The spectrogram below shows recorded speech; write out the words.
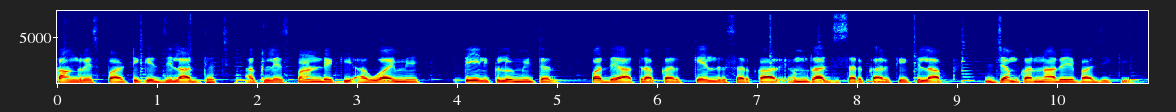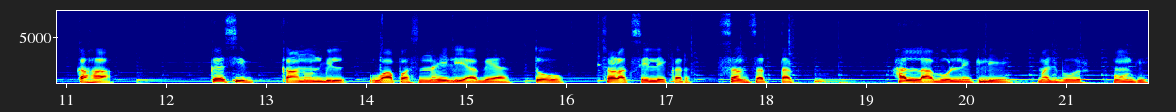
कांग्रेस पार्टी के जिला अध्यक्ष अखिलेश पांडे की अगुवाई में तीन किलोमीटर पद यात्रा कर केंद्र सरकार एवं राज्य सरकार के खिलाफ जमकर नारेबाजी की। कहा, कृषि कानून बिल वापस नहीं लिया गया तो सड़क से लेकर संसद तक हल्ला बोलने के लिए मजबूर होंगे।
